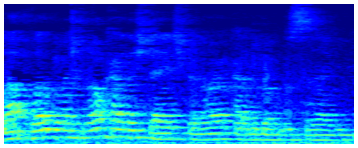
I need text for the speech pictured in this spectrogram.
Lá fora o biomédico não é o cara da estética, não é o cara do banco do sangue.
